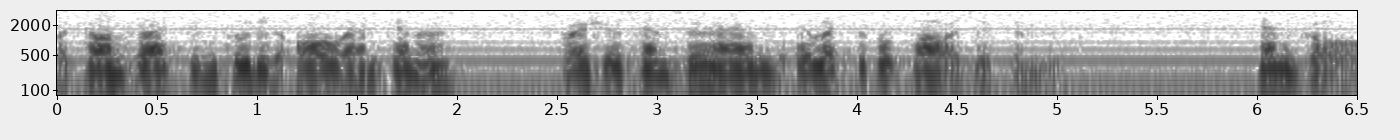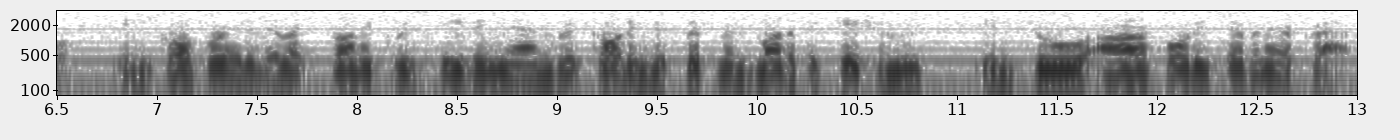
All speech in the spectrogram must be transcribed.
The contract included all antenna, pressure sensor, and electrical power systems. Temco incorporated electronic receiving and recording equipment modifications in two R-47 aircraft.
